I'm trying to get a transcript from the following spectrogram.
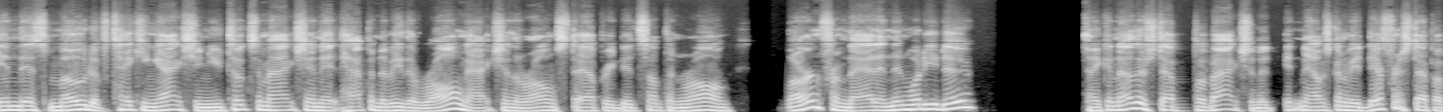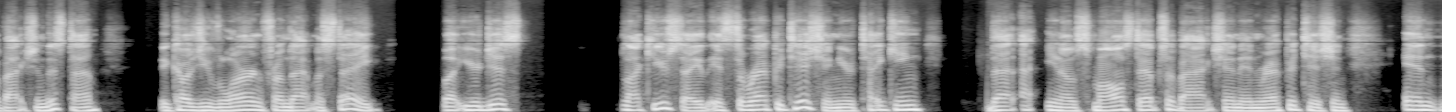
in this mode of taking action, you took some action. It happened to be the wrong action, the wrong step, or you did something wrong. Learn from that. And then what do you do? Take another step of action. It, it, now it's going to be a different step of action this time because you've learned from that mistake. But you're just, like you say, it's the repetition. You're taking that, you know, small steps of action in repetition. And,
